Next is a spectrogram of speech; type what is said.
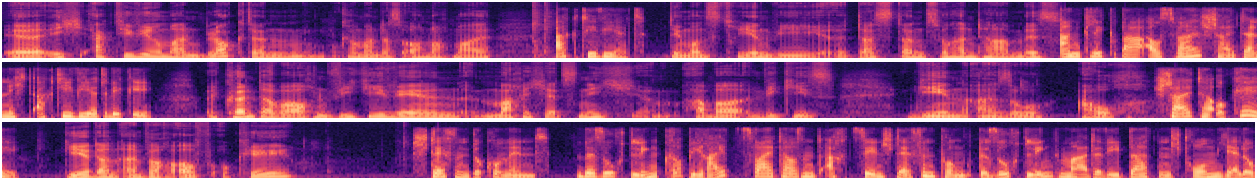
Äh, ich aktiviere mal einen Blog, dann kann man das auch nochmal aktiviert demonstrieren, wie äh, das dann zu handhaben ist. Anklickbar Auswahlschalter nicht aktiviert Wiki. Ich könnte aber auch ein Wiki wählen, mache ich jetzt nicht, ähm, aber Wikis gehen also auch. Schalter OK. Gehe dann einfach auf OK. Steffen Dokument. Besucht Link Copyright 2018 Steffen. Besucht Link Madewi Datenstrom Yellow.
